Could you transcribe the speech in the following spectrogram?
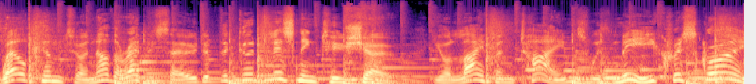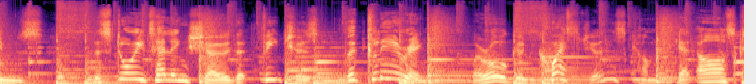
Welcome to another episode of the Good Listening To Show, your life and times with me, Chris Grimes, the storytelling show that features The Clearing, where all good questions come to get asked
